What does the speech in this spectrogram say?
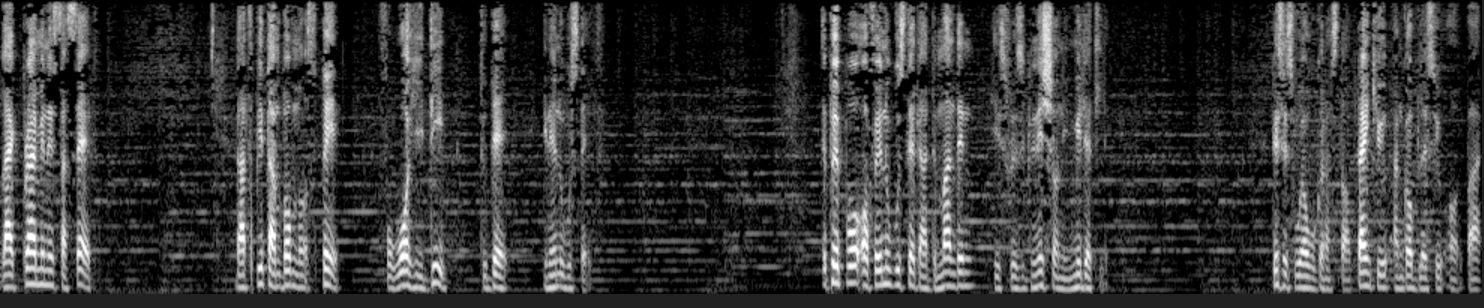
Like Prime Minister said, that Peter Mba must pay for what he did today in Enugu State. The people of Enugu State are demanding his resignation immediately. This is where we're going to stop. Thank you and God bless you all. Bye.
